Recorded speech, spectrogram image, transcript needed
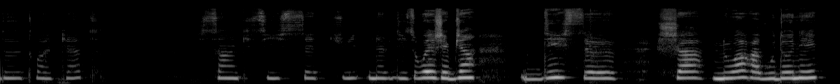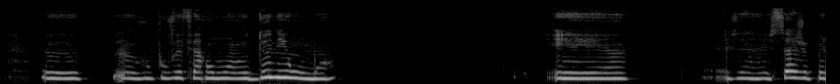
2, 3, 4. 5, 6, 7, 8, 9, 10. Ouais, j'ai bien 10 euh, chats noirs à vous donner. Euh, euh, vous pouvez faire au moins deux néons au moins. Et ça, je peux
